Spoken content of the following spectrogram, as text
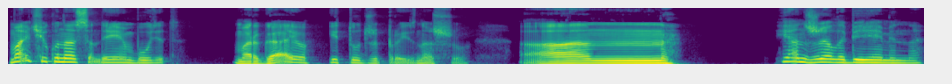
Мальчик у нас с Андреем будет. Моргаю и тут же произношу. Ан... И Анжела беременна.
